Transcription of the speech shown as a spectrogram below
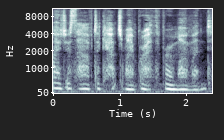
I just have to catch my breath for a moment.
